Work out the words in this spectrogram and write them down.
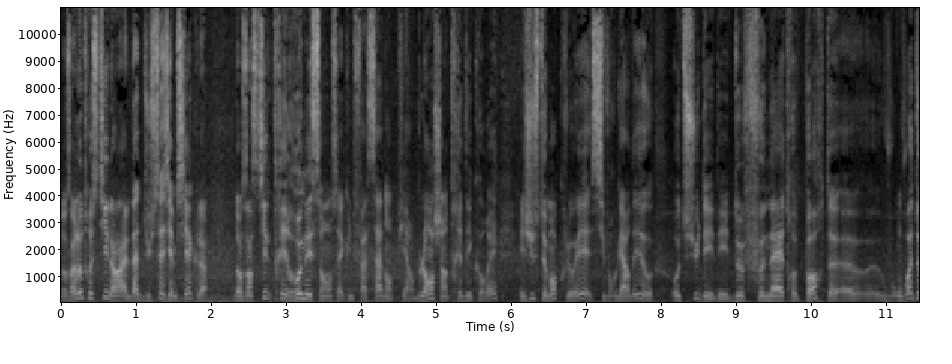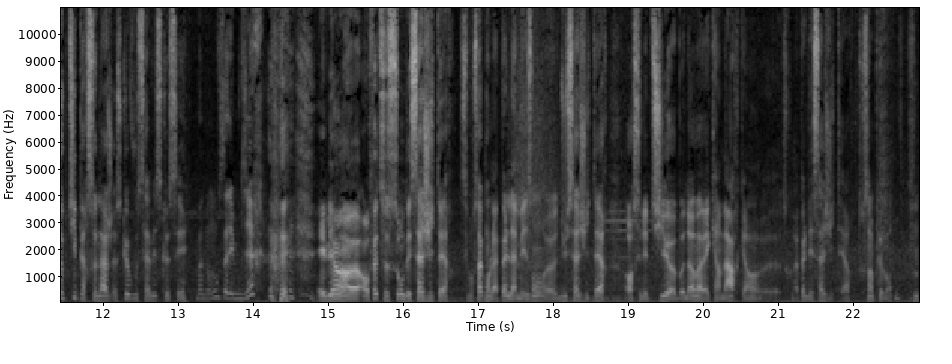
dans un autre style. Hein. elle date du XVIe siècle, dans un style très renaissance, avec une façade en pierre blanche, hein, très décorée. Et justement, Chloé, si vous regardez au-dessus des, deux fenêtres, portes, euh, on voit deux petits personnages. Est-ce que vous savez ce que c'est? Bah non, vous allez me dire. eh bien, euh, en fait, ce sont des Sagittaires. C'est pour ça qu'on l'appelle la maison du Sagittaire. Alors, c'est des petits bonhommes avec un arc, hein, ce qu'on appelle des Sagittaires, tout simplement.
